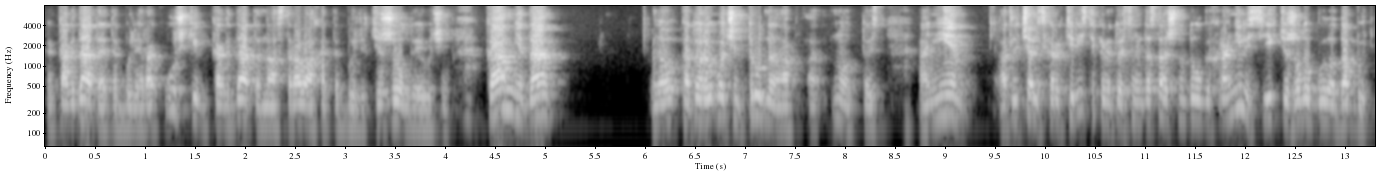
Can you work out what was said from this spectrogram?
когда-то это были ракушки, когда-то на островах это были тяжелые очень камни, да, которые очень трудно, а, ну, то есть они отличались характеристиками, то есть они достаточно долго хранились, и их тяжело было добыть.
